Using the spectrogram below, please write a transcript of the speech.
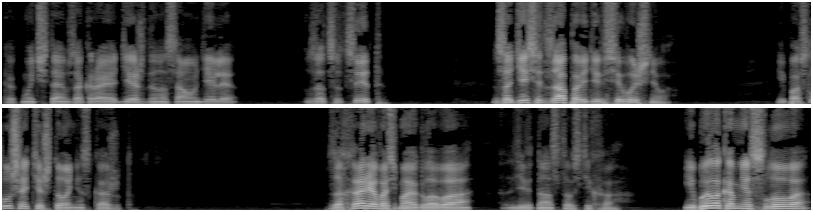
как мы читаем за край одежды, на самом деле за цицит, за десять заповедей Всевышнего. И послушайте, что они скажут. Захария, 8 глава, 19 стиха. «И было ко мне слово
